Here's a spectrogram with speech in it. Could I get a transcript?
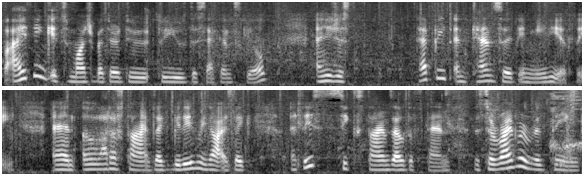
but I think it's much better to, to use the second skill and you just tap it and cancel it immediately. And a lot of times, like believe me guys, like at least six times out of ten, the survivor will think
